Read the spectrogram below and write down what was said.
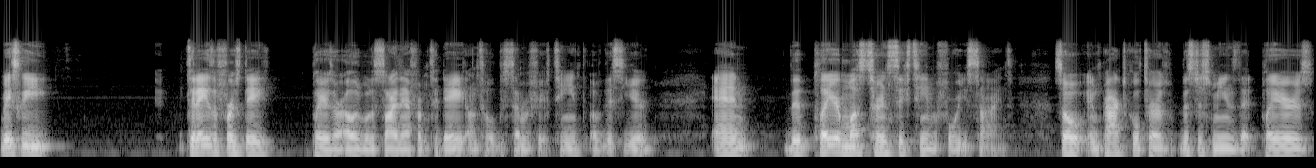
basically, today is the first day players are eligible to sign that from today until December 15th of this year. And the player must turn 16 before he signs. So, in practical terms, this just means that players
